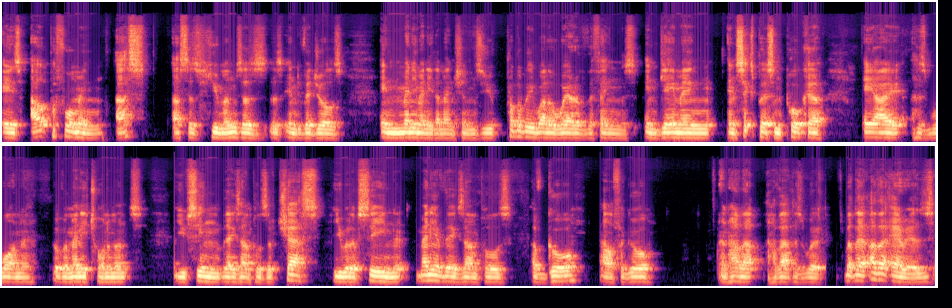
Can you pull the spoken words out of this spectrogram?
is outperforming us, us as humans, as, as individuals, in many, many dimensions. You're probably well aware of the things in gaming, in six person poker. AI has won over many tournaments. You've seen the examples of chess. You will have seen many of the examples of Go, AlphaGo, and how that how that has worked. But there are other areas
